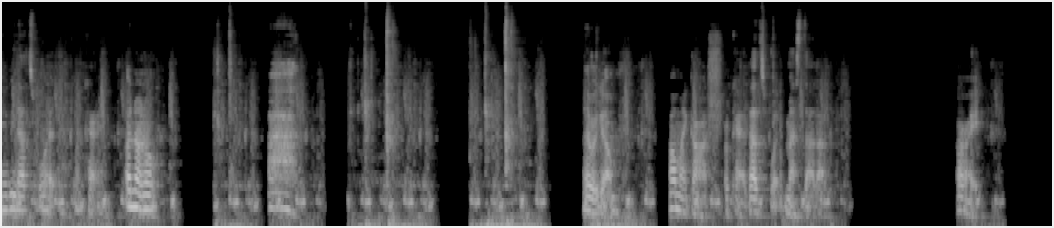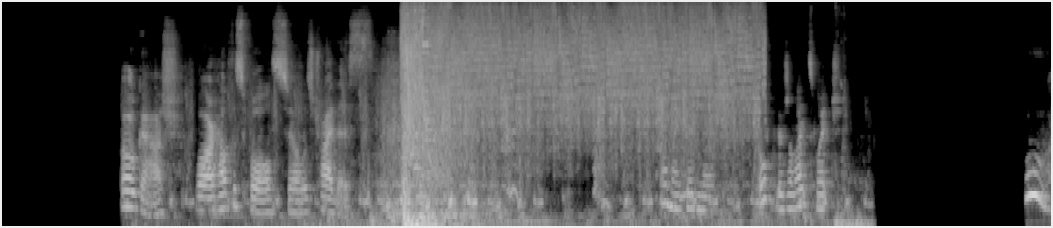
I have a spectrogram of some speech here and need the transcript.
Maybe that's what. Okay. Oh no, no. Ah. There we go. Oh my gosh. Okay, that's what messed that up. All right. Oh gosh. Well, our health is full, so let's try this. Oh my goodness. Oh, there's a light switch. Whew.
